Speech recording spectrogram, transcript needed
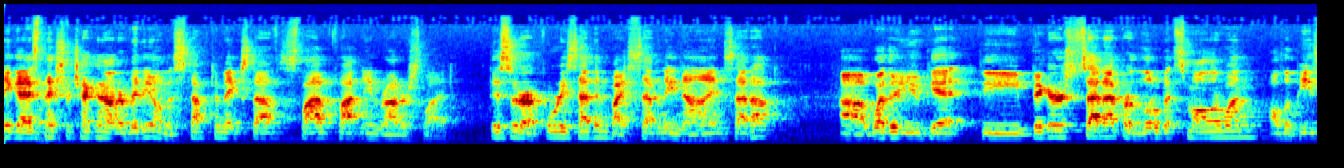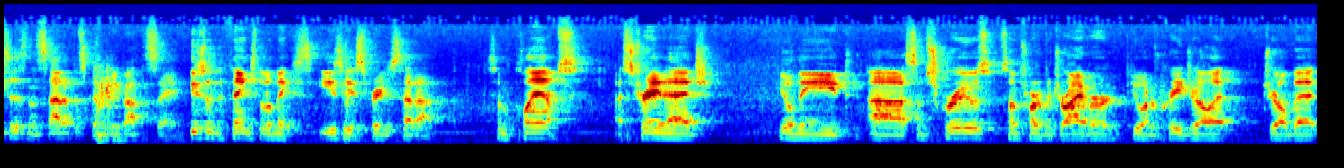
Hey guys, thanks for checking out our video on the Stuff 2 Make Stuff Slab Flattening Router Sled. This is our 47 by 79 setup. Uh, whether you get the bigger setup or a little bit smaller one, all the pieces and setup is going to be about the same. These are the things that'll make it easiest for you to set up. Some clamps, a straight edge, you'll need uh, some screws, some sort of a driver if you want to pre-drill it, drill bit,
